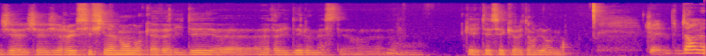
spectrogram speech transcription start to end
j'ai réussi finalement donc à valider, euh, à valider le master euh, en qualité sécurité environnement. Dans le,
